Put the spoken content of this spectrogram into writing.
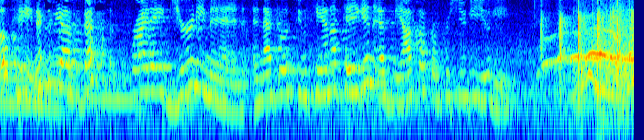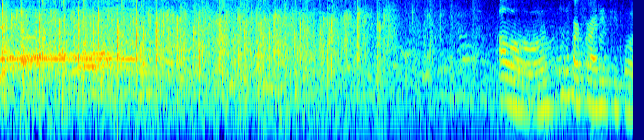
Okay, next we have Best Friday Journeyman, and that goes to Hannah Pagan as Miyaka Kashugi Yugi. Aw, none of our Friday people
